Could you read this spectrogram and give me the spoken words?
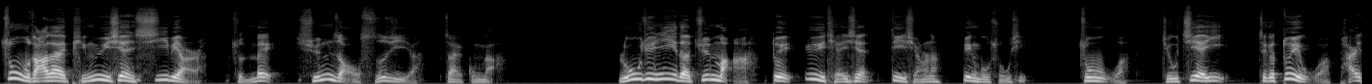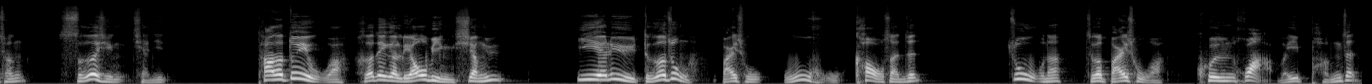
驻扎在平玉县西边啊，准备。寻找时机啊，再攻打。卢俊义的军马对玉田县地形呢并不熟悉，朱武啊就建议这个队伍啊排成蛇形前进。他的队伍啊和这个辽兵相遇，耶律德重啊摆出五虎靠山阵，朱武呢则摆出啊坤化为彭阵。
